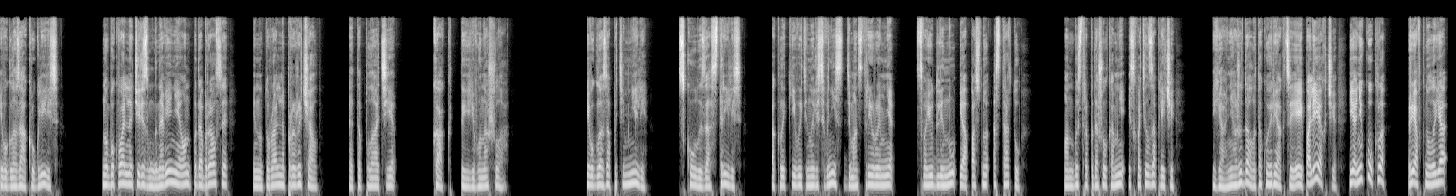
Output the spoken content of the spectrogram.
Его глаза округлились, но буквально через мгновение он подобрался и натурально прорычал. «Это платье... Как ты его нашла?» Его глаза потемнели, скулы заострились, а клыки вытянулись вниз, демонстрируя мне свою длину и опасную остроту. Он быстро подошел ко мне и схватил за плечи. Я не ожидала такой реакции. «Эй, полегче! Я не кукла!» Рявкнула я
